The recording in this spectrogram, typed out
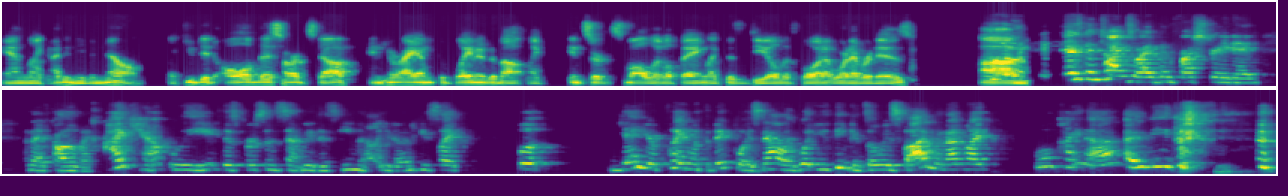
and like I didn't even know. Like you did all of this hard stuff, and here I am complaining about like insert small little thing like this deal that's blowing up, whatever it is. Um, well, there's been times where I've been frustrated and I've called him like, I can't believe this person sent me this email, you know, and he's like, well, yeah, you're playing with the big boys now. Like, what do you think? It's always fun. And I'm like, well, kind of. I mean,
